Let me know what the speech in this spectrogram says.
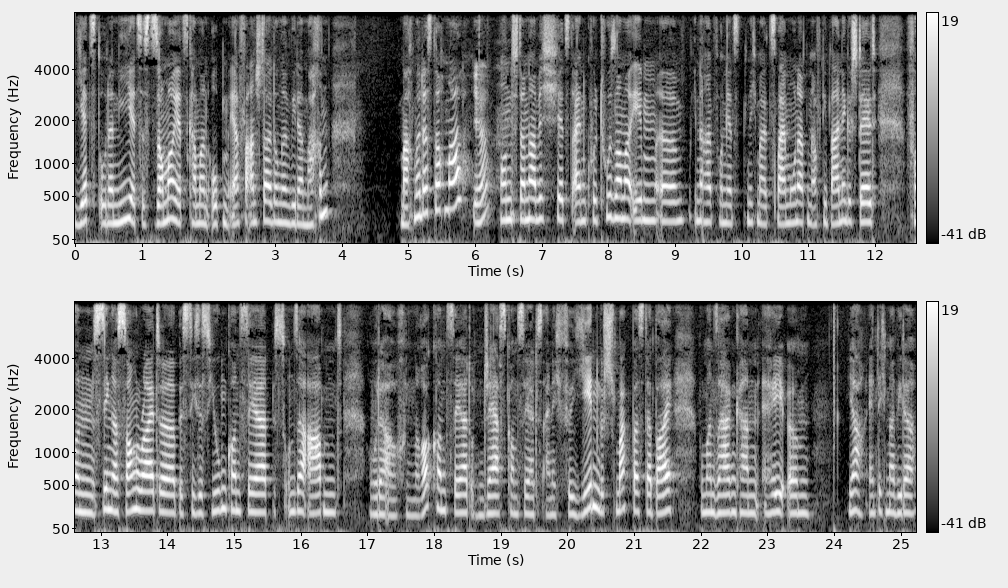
jetzt oder nie, jetzt ist Sommer, jetzt kann man Open-Air-Veranstaltungen wieder machen machen wir das doch mal. Ja. Und dann habe ich jetzt einen Kultursommer eben äh, innerhalb von jetzt nicht mal zwei Monaten auf die Beine gestellt. Von Singer-Songwriter bis dieses Jugendkonzert, bis unser Abend oder auch ein Rockkonzert und ein Jazzkonzert. Ist eigentlich für jeden Geschmack was dabei, wo man sagen kann, hey, ähm, ja, endlich mal wieder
